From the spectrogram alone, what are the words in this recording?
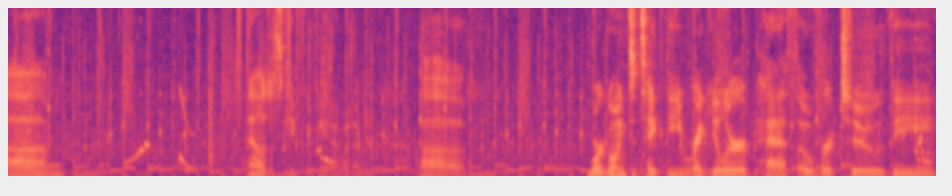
Um, I'll just keep Vivita, whatever. Uh, we're going to take the regular path over to the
